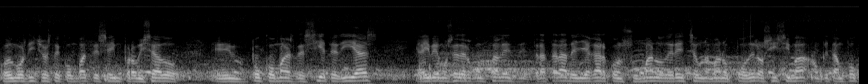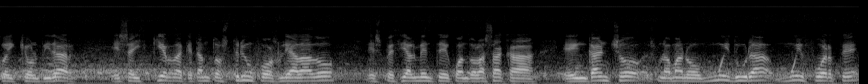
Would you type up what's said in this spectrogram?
como hemos dicho este combate se ha improvisado en poco más de siete días, y ahí vemos a Eder González tratará de llegar con su mano derecha, una mano poderosísima, aunque tampoco hay que olvidar esa izquierda que tantos triunfos le ha dado, especialmente cuando la saca en gancho, es una mano muy dura, muy fuerte,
